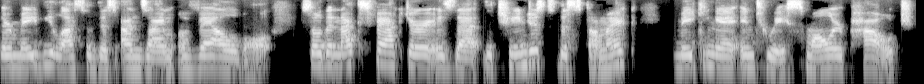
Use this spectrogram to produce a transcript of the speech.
there may be less of this enzyme available. So, the next factor is that the changes to the stomach, making it into a smaller pouch,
